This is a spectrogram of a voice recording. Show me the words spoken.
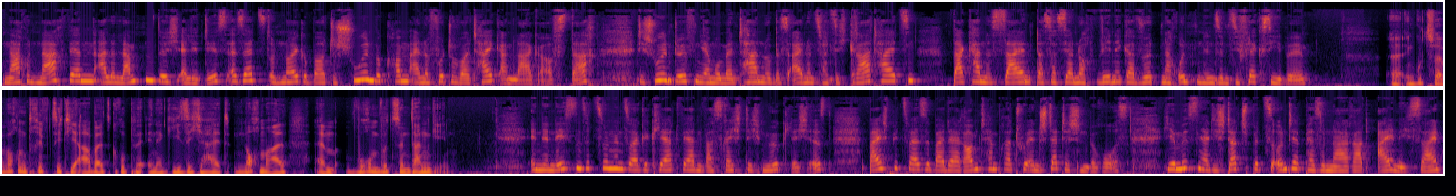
Nach und nach werden alle Lampen durch LEDs ersetzt und neu gebaute Schulen bekommen eine Photovoltaikanlage aufs Dach. Die Schulen dürfen ja momentan nur bis 21 Grad heizen. Da kann es sein, dass das ja noch weniger wird. Nach unten hin sind sie flexibel. Äh, in gut zwei Wochen trifft sich die Arbeitsgruppe Energiesicherheit nochmal. Ähm, worum wird es denn dann gehen? In den nächsten Sitzungen soll geklärt werden, was rechtlich möglich ist, beispielsweise bei der Raumtemperatur in städtischen Büros. Hier müssen ja die Stadtspitze und der Personalrat einig sein.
